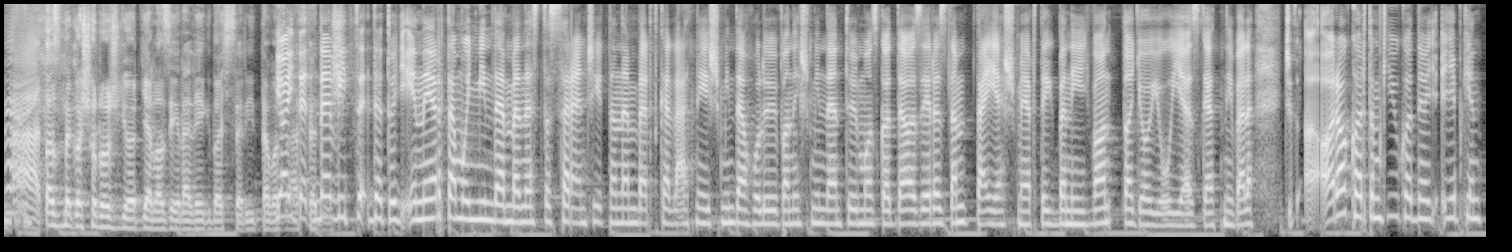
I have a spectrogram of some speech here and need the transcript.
Hát az meg a Soros Györgyel azért elég nagy szerintem az Jaj, de, de, vicc, de hogy én értem, hogy mindenben ezt a szerencsétlen embert kell látni, és mindenhol ő van, és mindent ő mozgat, de azért ez nem teljes mértékben így van, nagyon jó ijeszgetni vele. Csak arra akartam kiukadni, hogy egyébként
